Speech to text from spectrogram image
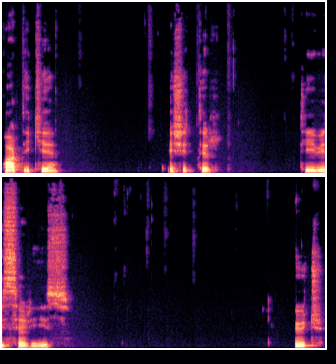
Part 2 eşittir TV series 3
